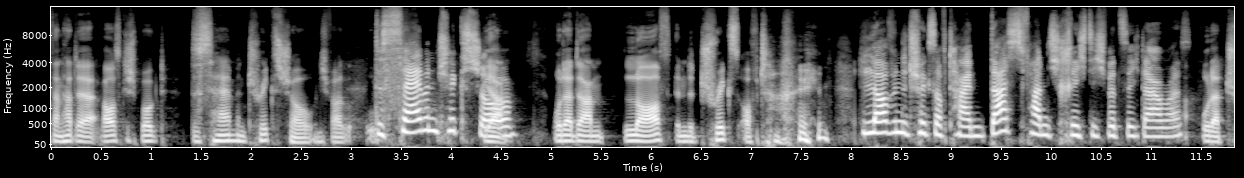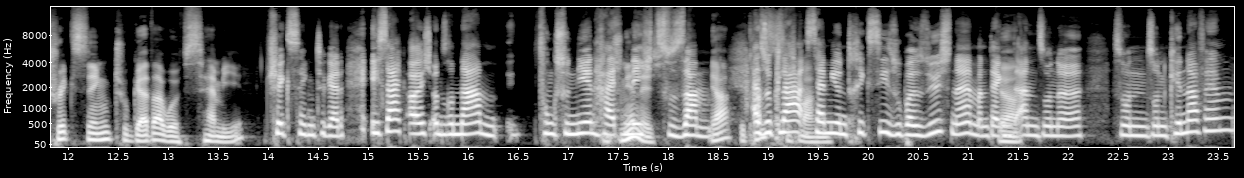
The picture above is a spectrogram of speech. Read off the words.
Dann hat er rausgespuckt, The Sam and Tricks Show. Und ich war so, uh. The Salmon Tricks Show. Ja. Oder dann Love in the Tricks of Time. Love in the Tricks of Time. Das fand ich richtig witzig damals. Oder Trixing Together with Sammy. Trixing Together. Ich sag euch, unsere Namen funktionieren halt Funktionieren nicht, nicht. zusammen. Ja, Also nicht klar. Sammy und Trixie, super süß, ne? Man denkt Ja. an so, eine, so, einen, so einen Kinderfilm.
